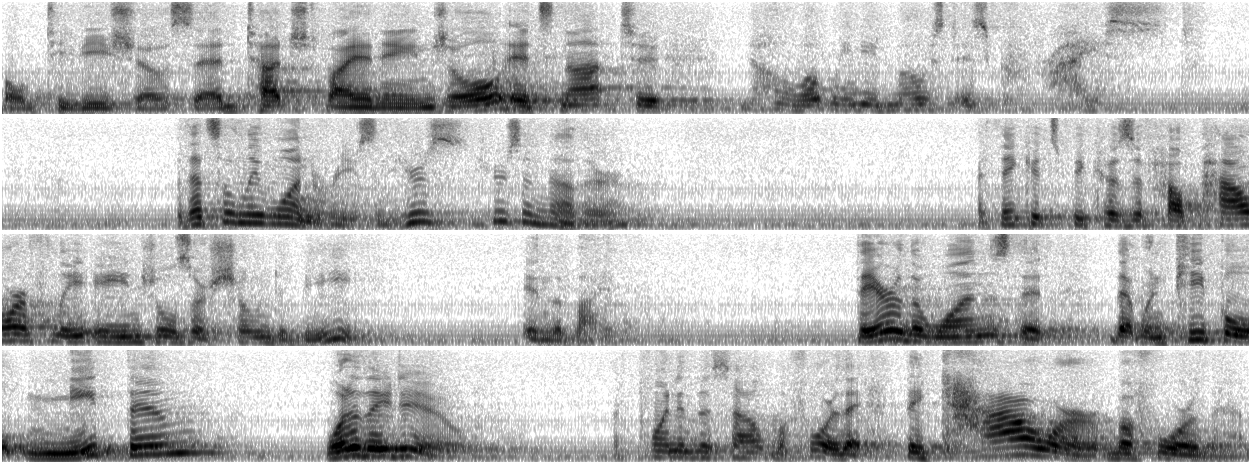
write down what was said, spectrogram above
old TV show said, touched by an angel. It's not to no, what we need most is Christ. But that's only one reason. Here's, here's another. I think it's because of how powerfully angels are shown to be in the Bible. They are the ones that, that when people meet them, what do they do? I've pointed this out before. They, they cower before them.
